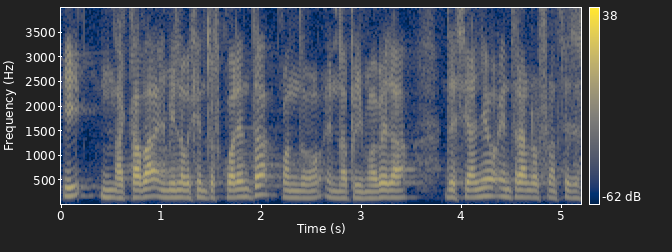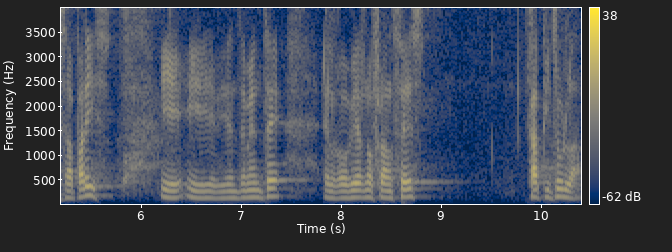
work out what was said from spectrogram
y acaba en 1940, cuando en la primavera de ese año entran los franceses a París. Y, evidentemente el gobierno francés capitula.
